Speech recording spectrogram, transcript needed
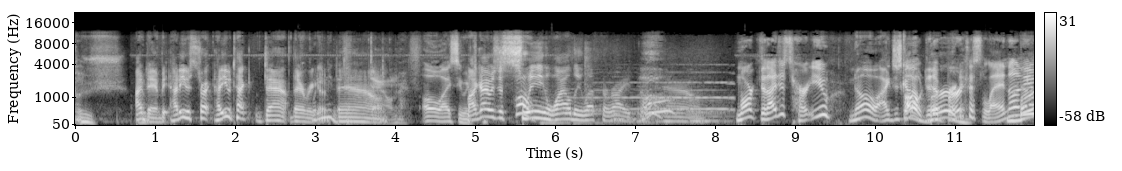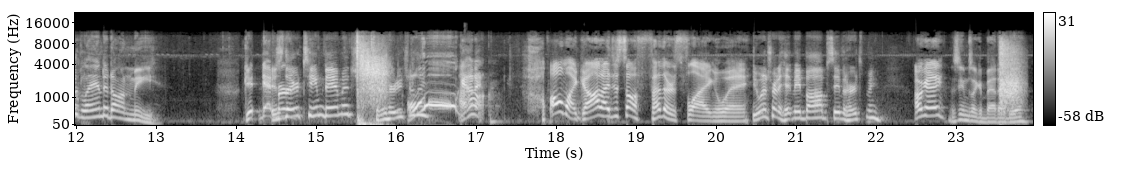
I'm damn. How do you strike? How do you attack down? There we What go. you mean down. down? Oh, I see My guy was just swinging oh. wildly left to right. down. Mark, did I just hurt you? No, I just got Oh, a did a bird. just land on bird you? landed on me. Get that Is bird. there team damage? Can we hurt each other? Oh, got oh. it. Oh my god, I just saw feathers flying away. You want to try to hit me, Bob? See if it hurts me. Okay. This seems like a bad idea.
